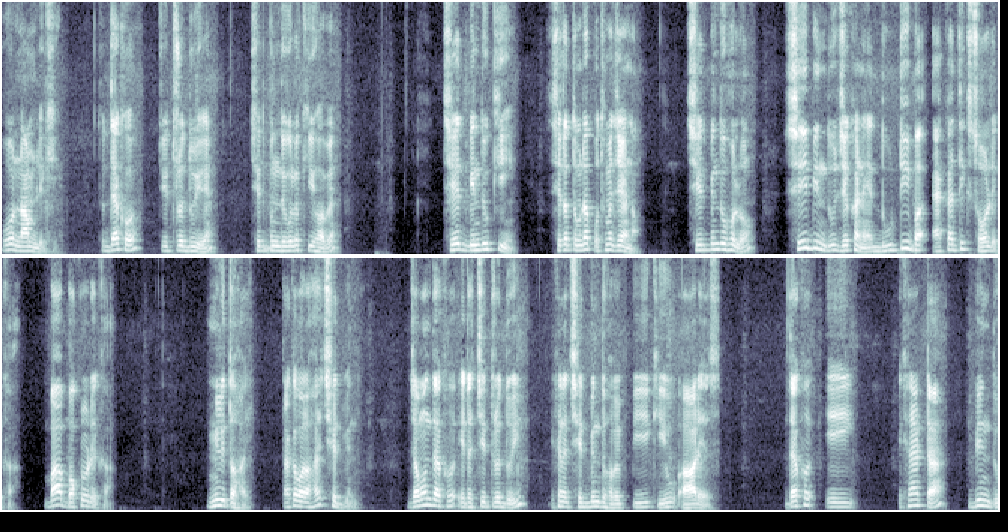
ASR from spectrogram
ও নাম লিখি। তো দেখো চিত্র দুইয়ে ছেদবিন্দুগুলো কী হবে? ছেদবিন্দু কি? সেটা তোমরা প্রথমে জেনে নাও। ছেদবিন্দু হলো সেই বিন্দু যেখানে দুটি বা একাধিক সরলরেখা বা বক্ররেখা মিলিত হয়, তাকে বলা হয় ছেদবিন্দু। যেমন দেখো, এটা চিত্র দুই, এখানে ছেদবিন্দু হবে পি কিউ আর এস দেখো, এই এখানে একটা বিন্দু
